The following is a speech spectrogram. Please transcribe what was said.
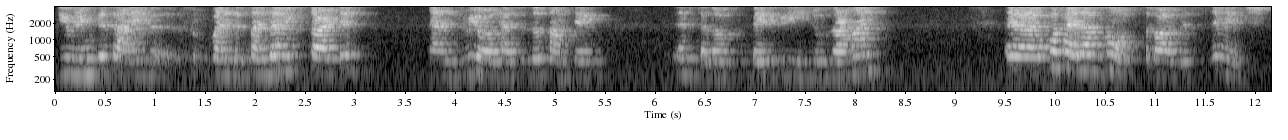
during the time uh, when the pandemic started and we all had to do something instead of basically lose our minds. Uh, what I love most about this image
